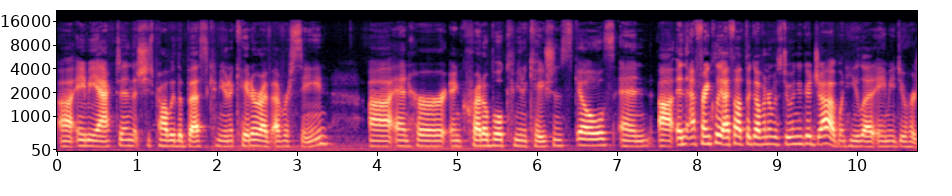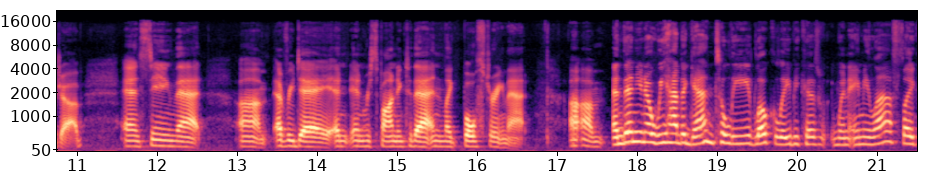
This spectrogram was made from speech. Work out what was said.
uh, Amy Acton that she's probably the best communicator I've ever seen, uh, and her incredible communication skills. And uh, and uh, frankly, I thought the governor was doing a good job when he let Amy do her job, and seeing that um, every day and, and responding to that and like bolstering that. Um, and then, you know, we had again to lead locally because when Amy left, like,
